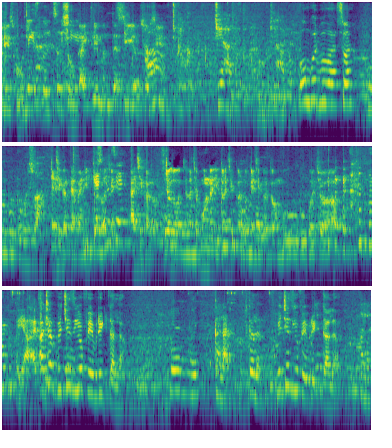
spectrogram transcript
play school play school so so she Gayatri Mantra she also Ah. she जे हेलो जे हेलो ओम भूर्भुवः स्व ओम कैसे करते हैं बहनी अच्छे कर लो। चलो अच्छा-, अच्छा बोलना नहीं होता अच्छे कर लो। कैसे करते हो? अच्छा which is your favourite colour colour colour which is your favourite colour colour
